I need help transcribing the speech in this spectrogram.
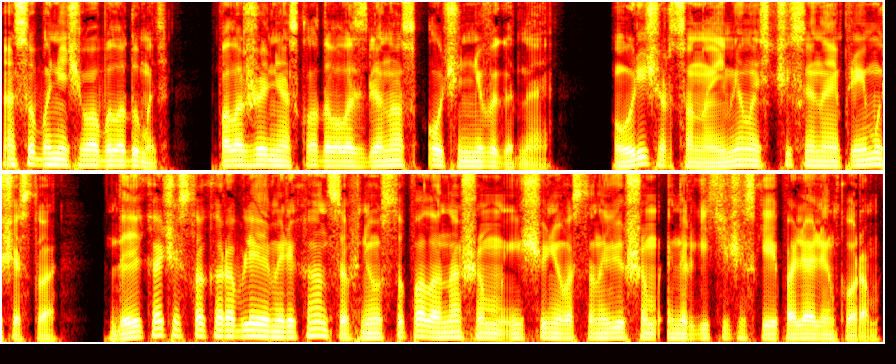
Особо нечего было думать. Положение складывалось для нас очень невыгодное. У Ричардсона имелось численное преимущество, да и качество кораблей американцев не уступало нашим еще не восстановившим энергетические поля линкорам.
